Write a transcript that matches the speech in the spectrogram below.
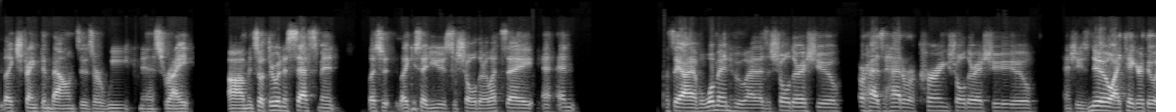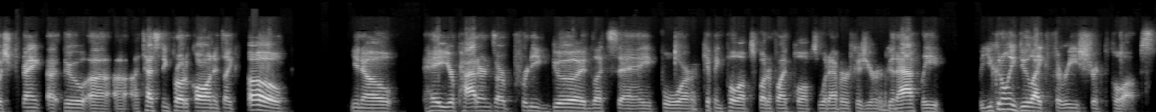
like strength imbalances or weakness, right? Um, and so through an assessment, let's just, like you said, you use the shoulder. Let's say, and, let's say I have a woman who has a shoulder issue or has had a recurring shoulder issue and she's new. I take her through a strength uh, through a, a, a testing protocol, and it's like, oh, you know, hey, your patterns are pretty good. Let's say for kipping pull-ups, butterfly pull-ups, whatever, because you're a good athlete, but you can only do like three strict pull-ups.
